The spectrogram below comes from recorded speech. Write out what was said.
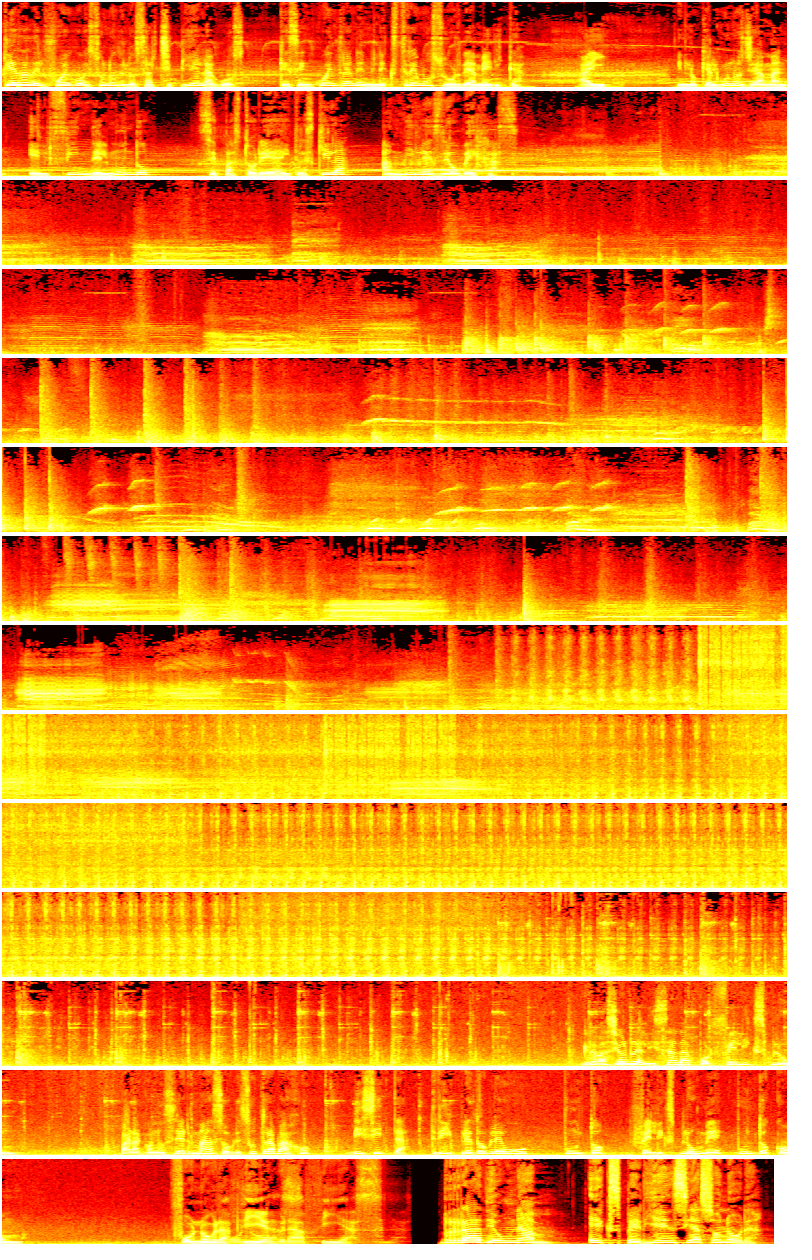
Tierra del Fuego es uno de los archipiélagos que se encuentran en el extremo sur de América. Ahí, en lo que algunos llaman el fin del mundo, se pastorea y trasquila a miles de ovejas. Grabación realizada por Félix Blum. Para conocer más sobre su trabajo, visita www.felixblume.com. Fonografías. Radio UNAM, Experiencia Sonora.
